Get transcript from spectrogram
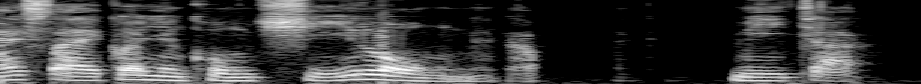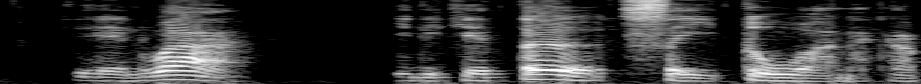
RSI ก็ยังคงชี้ลงนะครับ มีจากจะเห็นว่าอินดิเคเตอร์4ตัวนะครับ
